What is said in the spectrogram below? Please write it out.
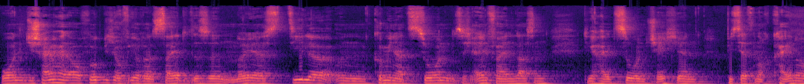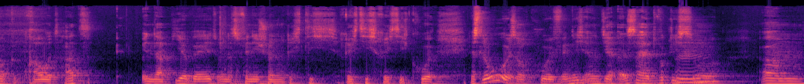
Und die scheinen halt auch wirklich auf ihrer Seite diese neue Stile und Kombinationen sich einfallen lassen, die halt so in Tschechien bis jetzt noch keiner gebraut hat in der Bierwelt und das finde ich schon richtig, richtig, richtig cool. Das Logo ist auch cool, finde ich. Und ja, ist halt wirklich so, ähm,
